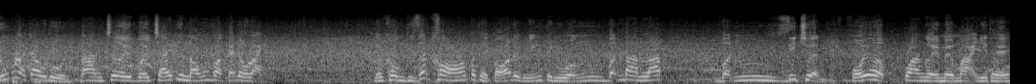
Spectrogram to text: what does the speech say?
đúng là các cầu thủ đang chơi với trái tim nóng và cái đầu lạnh. Nếu không thì rất khó có thể có được những tình huống vẫn đan lát vẫn di chuyển phối hợp qua người mềm mại như thế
